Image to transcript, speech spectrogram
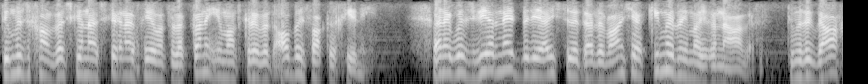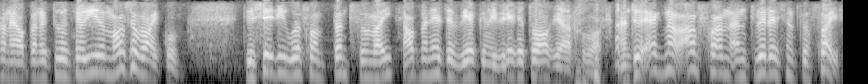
Toe moes ek gaan wiskunde skinne gee want hulle kan nie iemand kry wat albei vakke gee nie. En ek was weer net by die huis toe dat Adamancia Kimberley my genader. Toe moet ek daar gaan help en ek toe ek nou hier in Mosselbaai kom. Toe sê die hoof van punt vir my, help my net 'n week en die week het 12 jaar geword. en toe ek nou afgaan in 2005,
